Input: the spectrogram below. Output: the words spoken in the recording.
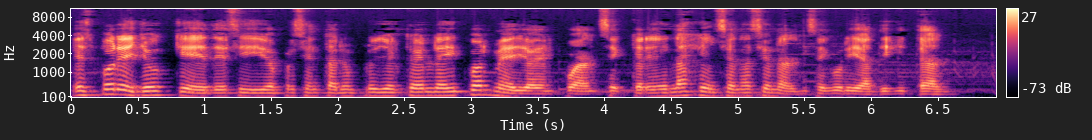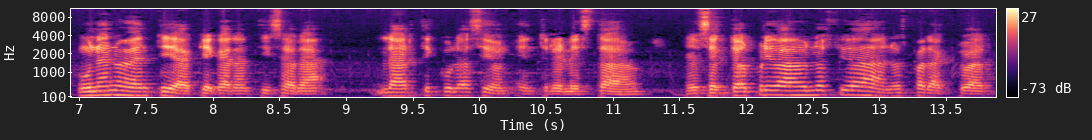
Es por ello que he decidido presentar un proyecto de ley por medio del cual se cree la Agencia Nacional de Seguridad Digital, una nueva entidad que garantizará la articulación entre el Estado, el sector privado y los ciudadanos para actuar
